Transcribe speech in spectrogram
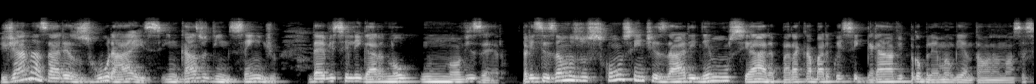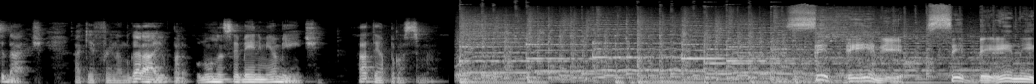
Já nas áreas rurais, em caso de incêndio, deve-se ligar no 190. Precisamos nos conscientizar e denunciar para acabar com esse grave problema ambiental na nossa cidade. Aqui é Fernando Garaio para a coluna CBN Meio Ambiente. Até a próxima. CBN, CBN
